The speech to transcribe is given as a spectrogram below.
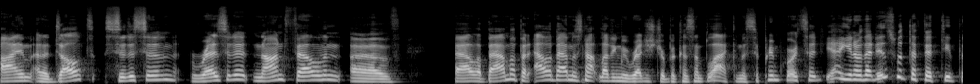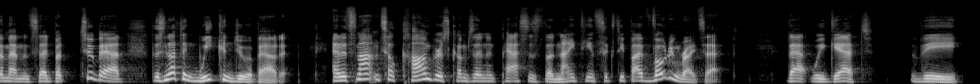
I'm an adult, citizen, resident, non felon of Alabama, but Alabama's not letting me register because I'm black. And the Supreme Court said, yeah, you know, that is what the 15th Amendment said, but too bad. There's nothing we can do about it. And it's not until Congress comes in and passes the 1965 Voting Rights Act that we get the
